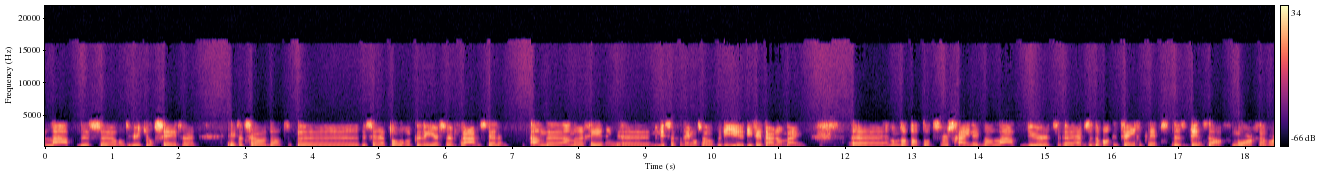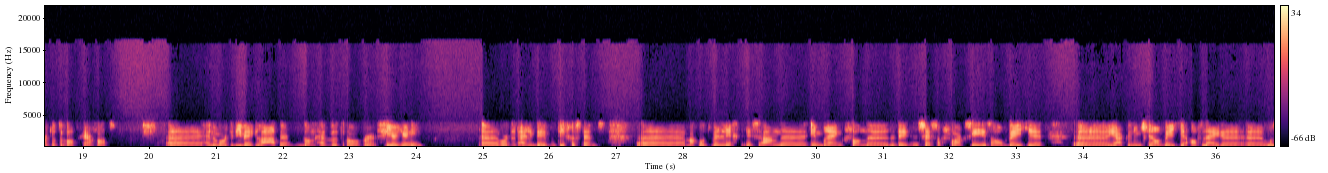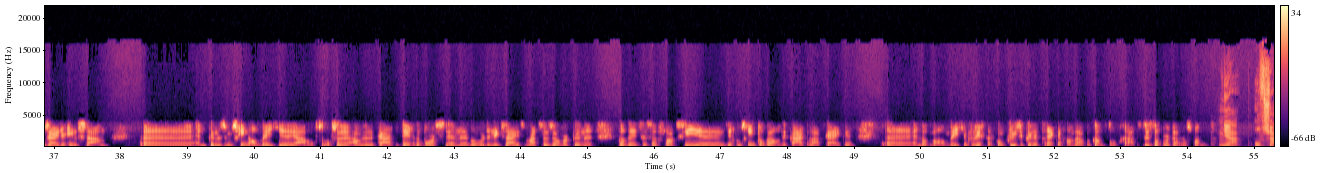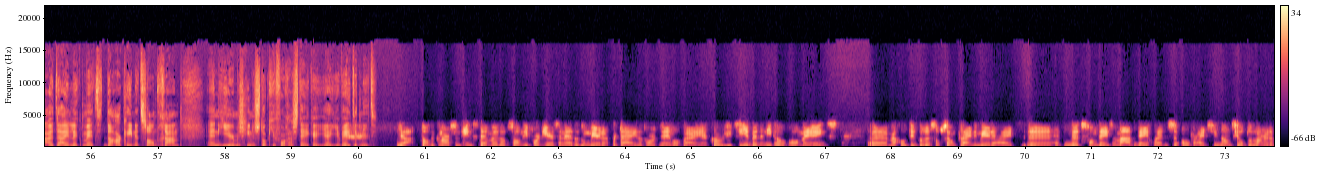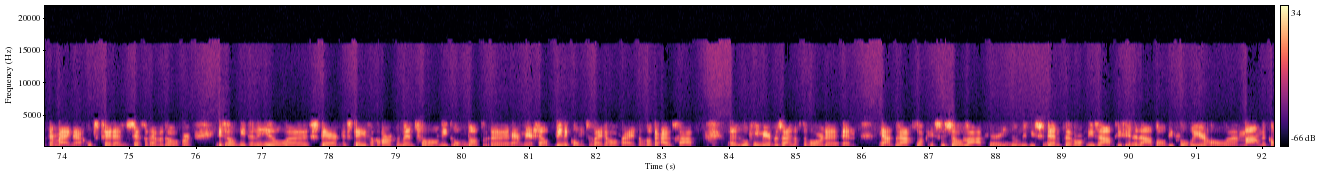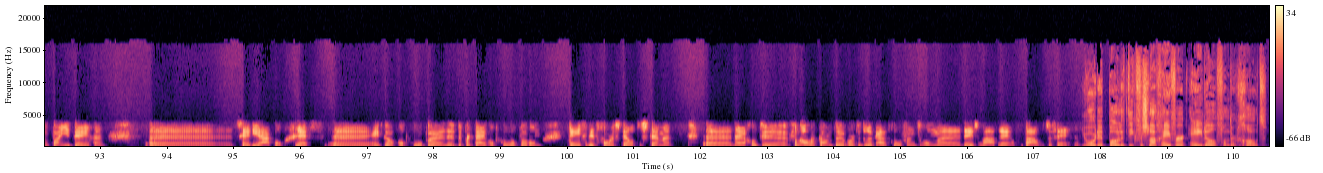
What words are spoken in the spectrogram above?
laat, dus rond een uurtje of zeven, is het zo dat de senatoren kunnen eerst hun vragen stellen aan de, aan de regering. Uh, minister van Engelshoven die, eh, die zit daar dan bij. En omdat dat tot waarschijnlijk wel laat duurt, hebben ze het debat in twee geknipt. Dus dinsdag, morgen wordt het debat hervat. En dan wordt er die week later, dan hebben we het over 4 juni, wordt uiteindelijk definitief gestemd. maar goed, wellicht is aan de inbreng van de D66-fractie is al een beetje ja, kunnen misschien al een beetje afleiden hoe zij erin staan. Uh, en kunnen ze misschien al een beetje, ja, of ze, of ze houden de kaarten tegen de borst en uh, we worden niks wijzer. Maar het zou zomaar kunnen dat deze fractie uh, zich misschien toch wel in de kaarten laat kijken. en dat we al een beetje een gewichtige conclusie kunnen trekken van welke kant het op gaat. Dus dat wordt wel heel spannend. Ja, of ze uiteindelijk met de hakken in het zand gaan en hier misschien een stokje voor gaan steken. Ja, je weet het niet. Ja, tandenknarsend instemmen, dat zal niet voor het eerst zijn. Hè? Dat doen meerdere partijen. Dat hoort nu eenmaal bij een coalitie. Je bent het niet overal mee eens. Uh, maar goed, dit berust op zo'n kleine meerderheid. Uh, het nut van deze maatregel, hè, dus de overheidsfinanciën op de langere termijn, nou goed, 2060 hebben we het over, is ook niet een heel uh, sterk en stevig argument. Vooral niet omdat er meer geld binnenkomt bij de overheid dan dat er uitgaat. er hoeft niet meer bezuinigd te worden. En ja, het draagvlak is zo laag. je noemde die studentenorganisaties inderdaad al, die voeren hier al maanden campagne tegen. Uh, het CDA-congres uh, heeft ook opgeroepen, de, de, partij opgeroepen om tegen dit voorstel te stemmen. Uh, nou ja, goed, van alle kanten wordt er druk uitgeoefend om deze maatregel van tafel te vegen. Je hoorde politiek verslaggever Edo van der Groot.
